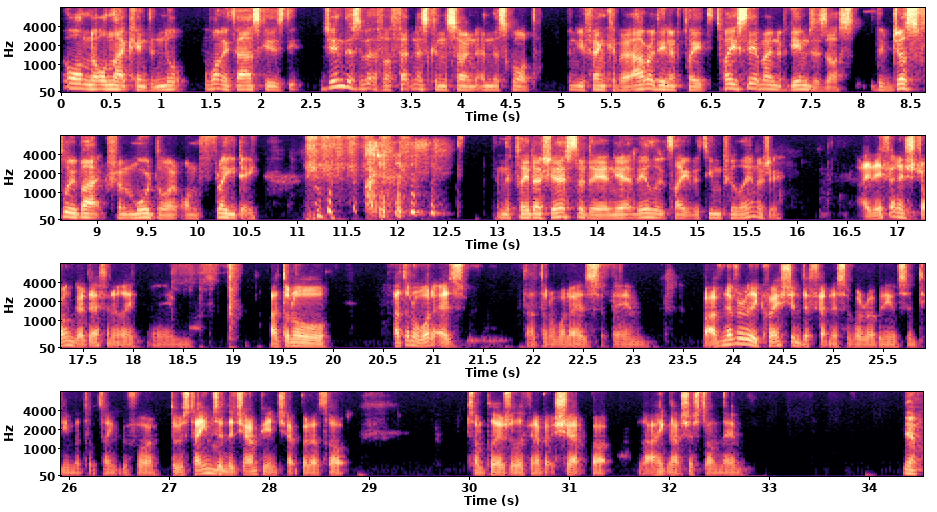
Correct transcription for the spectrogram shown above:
on, on that kind of note, I wanted to ask you is, do you think there's a bit of a fitness concern in the squad? When you think about? Aberdeen have played twice the amount of games as us. They've just flew back from Mordor on Friday. And they played us yesterday, and yet they looked like the team full of energy. Aye, they finished stronger, definitely. Um, I don't know. I don't know what it is. I don't know what it is. Um, but I've never really questioned the fitness of a Robbie Neilson team. I don't think before. There was times in the championship where I thought some players were looking a bit shit, but I think that's just on them. Yeah.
